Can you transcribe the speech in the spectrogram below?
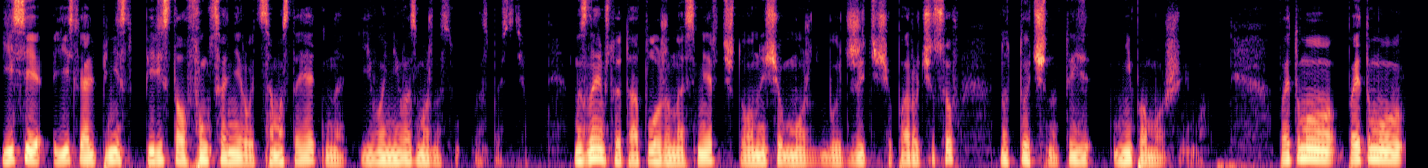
Если, если альпинист перестал функционировать самостоятельно, его невозможно спасти. Мы знаем, что это отложенная смерть, что он еще может будет жить еще пару часов, но точно ты не поможешь ему. Поэтому, поэтому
